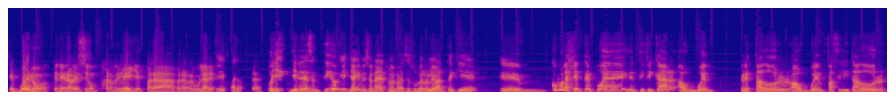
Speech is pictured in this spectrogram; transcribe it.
es bueno tener a veces un par de leyes para, regular esto. Sí, claro. ¿Eh? Oye, y en ese sentido, que ya que mencionas esto, me parece súper relevante que eh, cómo la gente puede identificar a un buen prestador, a un buen facilitador,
